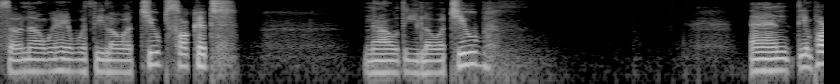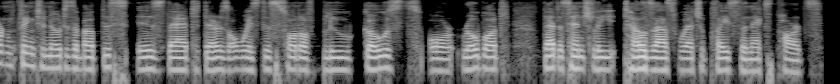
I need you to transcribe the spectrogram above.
So now we're here with the lower tube socket. Now the lower tube. And the important thing to notice about this is that there is always this sort of blue ghost or robot that essentially tells us where to place the next parts.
